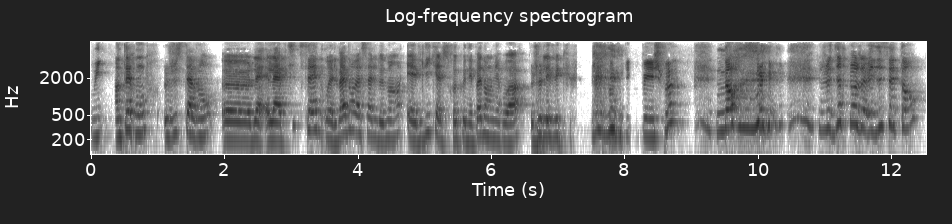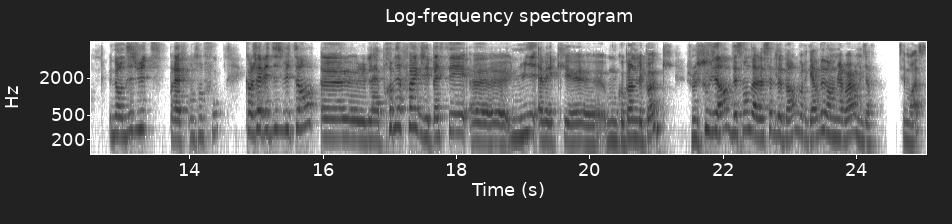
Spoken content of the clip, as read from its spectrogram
Oui, interrompre juste avant euh, la, la petite scène où elle va dans la salle de bain et elle dit qu'elle se reconnaît pas dans le miroir. Je l'ai vécu. quand tu t'es coupé les cheveux? Non, je veux dire quand j'avais 17 ans, non 18, bref, on s'en fout. Quand j'avais 18 ans, euh, la première fois que j'ai passé euh, une nuit avec euh, mon copain de l'époque, je me souviens descendre dans la salle de bain, me regarder dans le miroir et me dire c'est moi ça.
